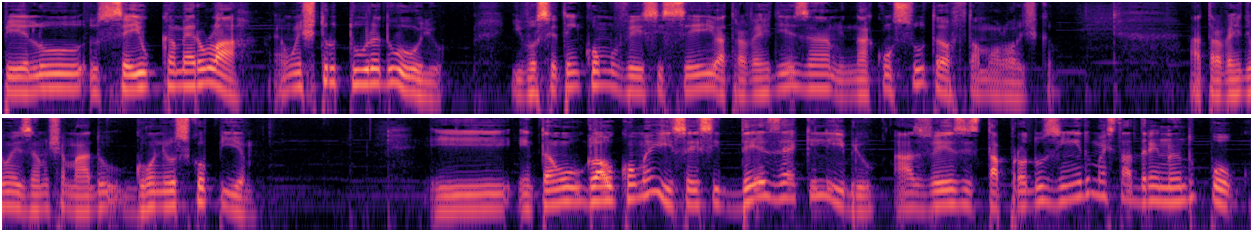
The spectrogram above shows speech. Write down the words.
pelo seio camerular. É uma estrutura do olho. E você tem como ver esse seio através de exame, na consulta oftalmológica, através de um exame chamado gonioscopia. E então o glaucoma é isso, é esse desequilíbrio. Às vezes está produzindo, mas está drenando pouco.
